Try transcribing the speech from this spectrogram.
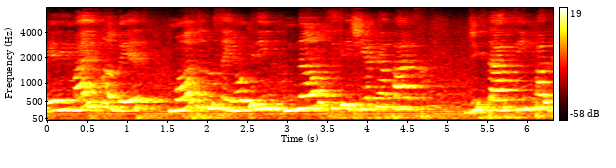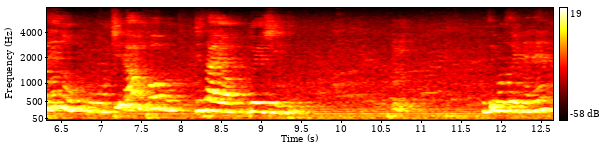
ele mais uma vez mostra para o Senhor que ele não se sentia capaz de estar assim fazendo, tirar o povo de Israel do Egito. Os irmãos estão entendendo?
